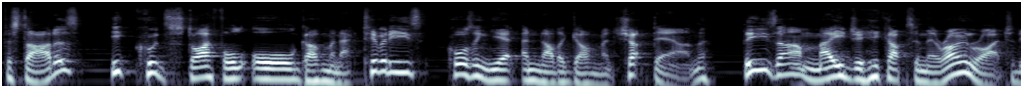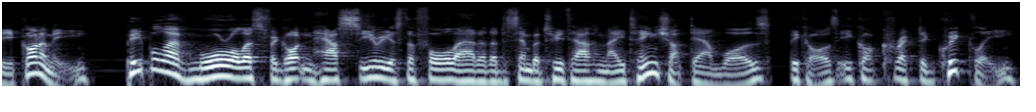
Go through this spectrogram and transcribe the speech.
For starters, it could stifle all government activities, causing yet another government shutdown. These are major hiccups in their own right to the economy. People have more or less forgotten how serious the fallout of the December 2018 shutdown was because it got corrected quickly,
